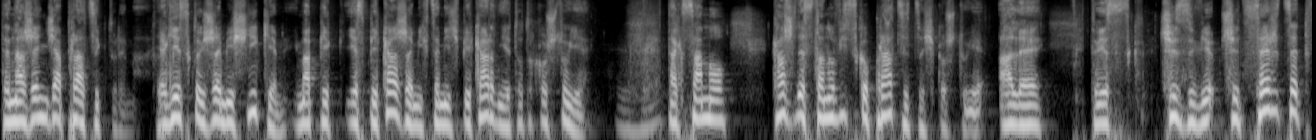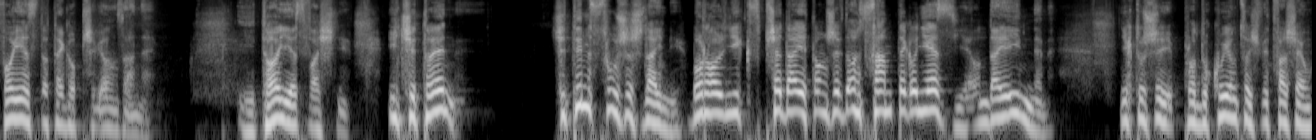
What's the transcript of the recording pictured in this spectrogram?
te narzędzia pracy, które ma. Jak jest ktoś rzemieślnikiem i ma piek- jest piekarzem i chce mieć piekarnię, to to kosztuje. Tak samo każde stanowisko pracy coś kosztuje, ale to jest, czy, czy serce twoje jest do tego przywiązane. I to jest właśnie. I czy ten, czy tym służysz dla innych? Bo rolnik sprzedaje tą żywność, on sam tego nie zje, on daje innym. Niektórzy produkują coś, wytwarzają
